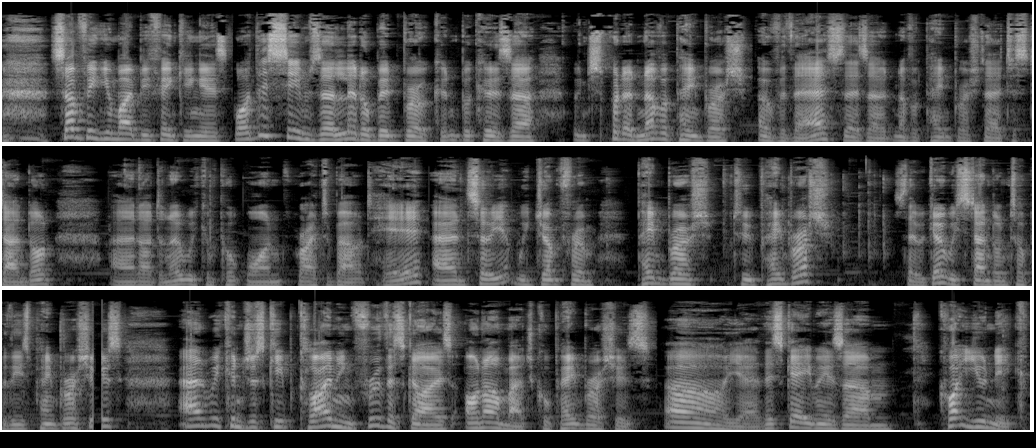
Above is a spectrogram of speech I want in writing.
something you might be thinking is, well, this seems a little bit broken because uh, we can just put another paintbrush over there. So there's another paintbrush there to stand on. And I don't know, we can put one right about here. And so, yeah, we jump from paintbrush to paintbrush. So there we go, we stand on top of these paintbrushes, and we can just keep climbing through the skies on our magical paintbrushes. Oh yeah, this game is um quite unique.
